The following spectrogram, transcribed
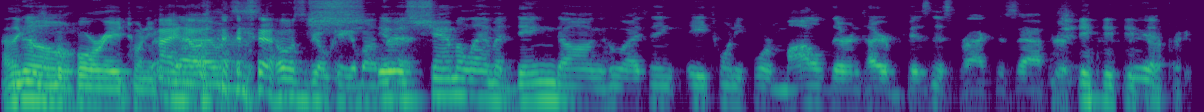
I think it was before A24. I Yeah, know. it was- I was joking about it that. was Shamalama Ding Dong, who I think A24 modeled their entire business practice after. yeah, pretty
